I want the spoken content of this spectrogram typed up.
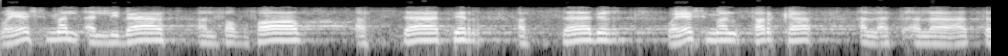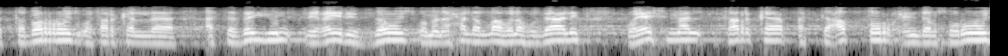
ويشمل اللباس الفضفاض الساتر السابغ. ويشمل ترك التبرج وترك التزين لغير الزوج ومن أحل الله له ذلك ويشمل ترك التعطر عند الخروج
